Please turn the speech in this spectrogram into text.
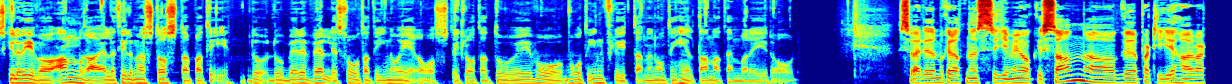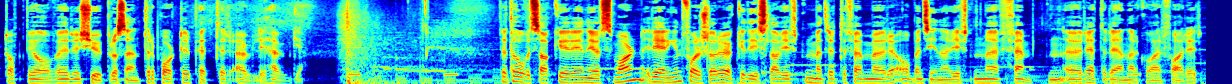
skulle vi være andre eller til og med største parti, da blir det veldig svårt å ignorere oss. Det er klart at Da er vår, vårt innflytende noe helt annet enn hva det i dag. Sverigedemokratenes Jimmy Åkesson og partiet har vært oppe i over 20% Reporter Petter Auli Hauge. Dette er hovedsaker i Nyhetsmorgen. Regjeringen foreslår å øke dieselavgiften med 35 øre og bensinavgiften med 15 øre, etter det NRK erfarer.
